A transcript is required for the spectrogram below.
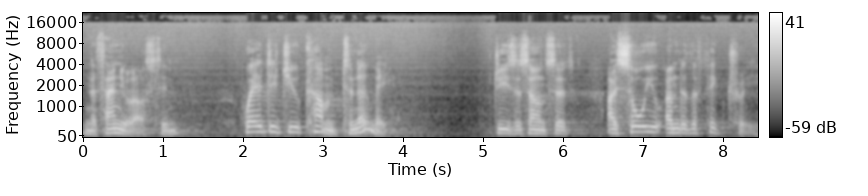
Nathanael asked him, Where did you come to know me? Jesus answered, I saw you under the fig tree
